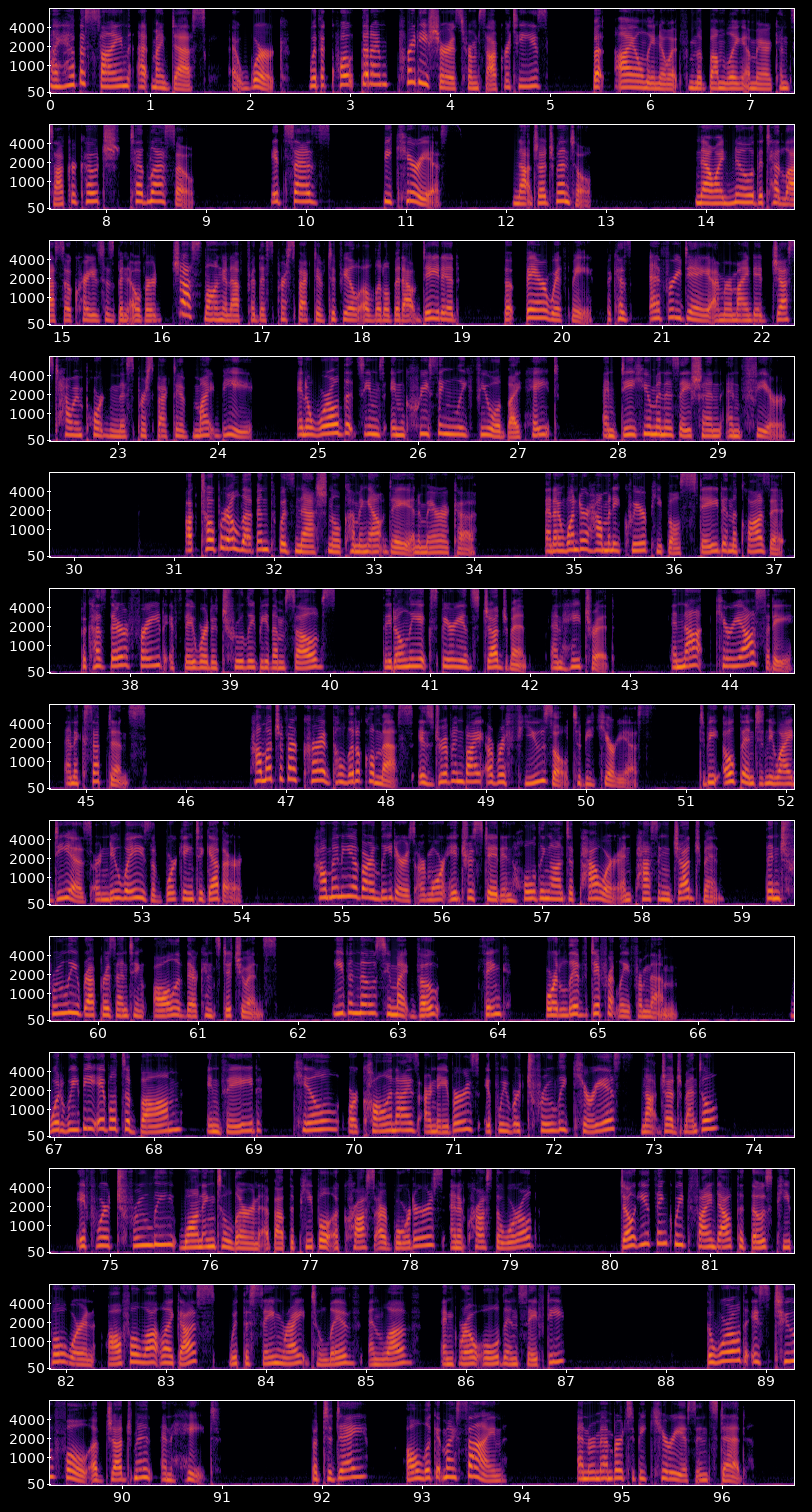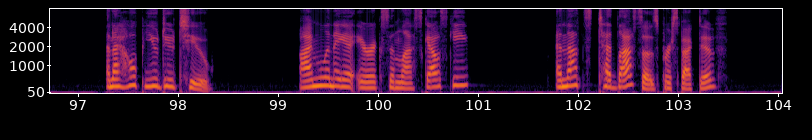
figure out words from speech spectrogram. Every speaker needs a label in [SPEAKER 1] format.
[SPEAKER 1] I have a sign at my desk at work with a quote that I'm pretty sure is from Socrates, but I only know it from the bumbling American soccer coach, Ted Lasso. It says, Be curious, not judgmental. Now, I know the Ted Lasso craze has been over just long enough for this perspective to feel a little bit outdated, but bear with me because every day I'm reminded just how important this perspective might be in a world that seems increasingly fueled by hate and dehumanization and fear. October 11th was National Coming Out Day in America, and I wonder how many queer people stayed in the closet because they're afraid if they were to truly be themselves, they'd only experience judgment and hatred, and not curiosity and acceptance. How much of our current political mess is driven by a refusal to be curious, to be open to new ideas or new ways of working together? How many of our leaders are more interested in holding on to power and passing judgment than truly representing all of their constituents, even those who might vote, think, or live differently from them? Would we be able to bomb, invade, kill, or colonize our neighbors if we were truly curious, not judgmental? If we're truly wanting to learn about the people across our borders and across the world, don't you think we'd find out that those people were an awful lot like us with the same right to live and love and grow old in safety? The world is too full of judgment and hate. But today, I'll look at my sign and remember to be curious instead. And I hope you do too. I'm Lynnea Erickson Laskowski, and that's Ted Lasso's perspective.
